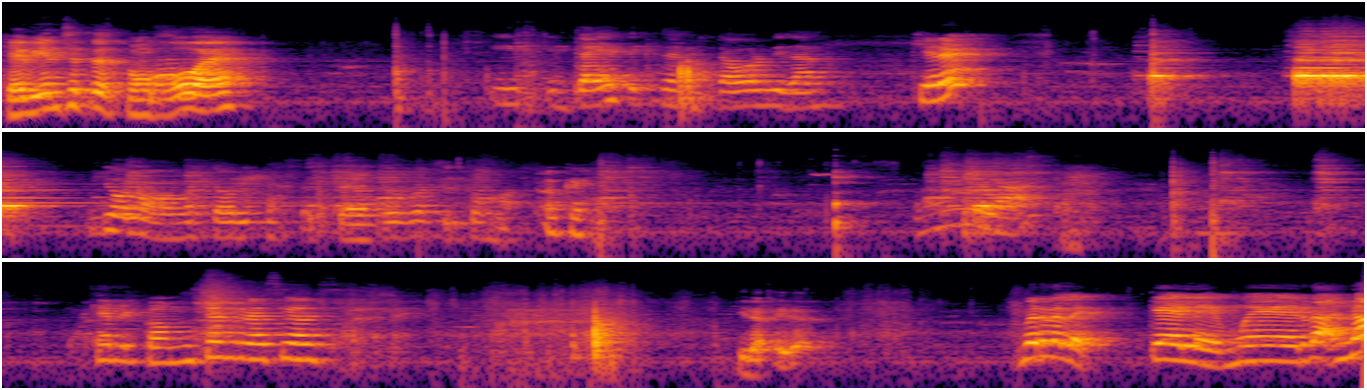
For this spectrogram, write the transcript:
Qué bien se te esponjó, eh. Y, y cállate que se me estaba olvidando. ¿Quiere? Yo no, no está ahorita. Espérate un ratito más. Ok. Qué rico. Muchas gracias. Mira, mira. Muérdele. Que le muerda. ¡No!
